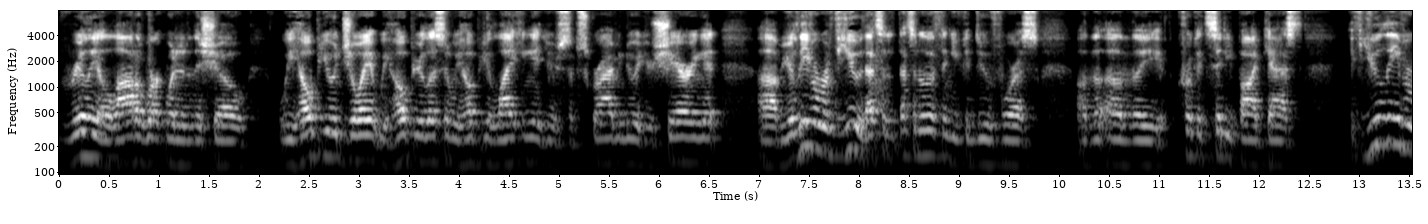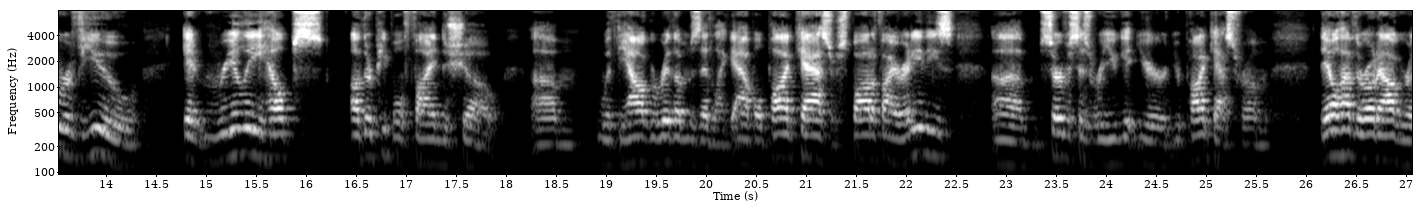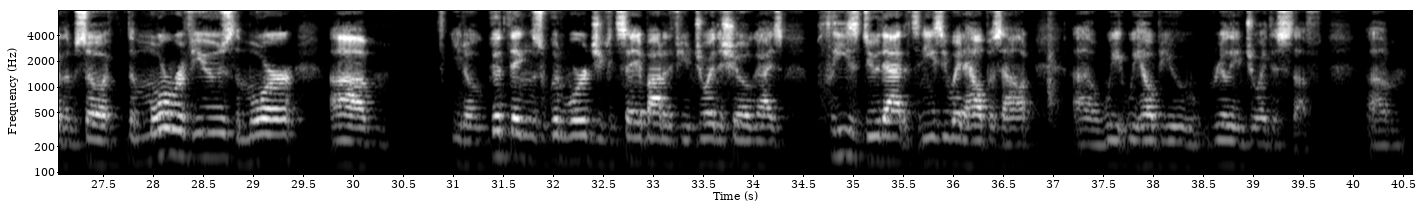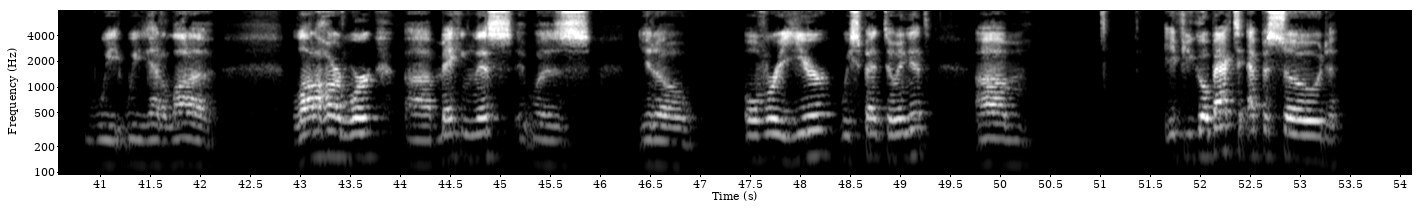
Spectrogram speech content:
really, a lot of work went into the show. We hope you enjoy it. We hope you're listening. We hope you're liking it. You're subscribing to it. You're sharing it. Um, you leave a review. That's a, that's another thing you can do for us on the on the Crooked City podcast. If you leave a review, it really helps other people find the show. Um, with the algorithms that like Apple Podcasts or Spotify or any of these um, services where you get your your podcast from, they all have their own algorithms. So the more reviews, the more um, you know, good things, good words you can say about it. If you enjoy the show, guys, please do that. It's an easy way to help us out. Uh, we we hope you really enjoy this stuff. Um, we we had a lot of a lot of hard work uh, making this. It was you know over a year we spent doing it. Um, if you go back to episode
